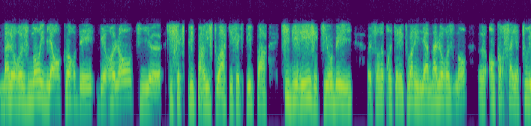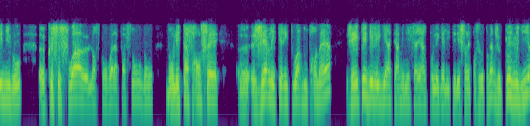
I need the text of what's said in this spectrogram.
malheureusement il y a encore des, relents qui s'expliquent par l'histoire, qui s'expliquent par qui dirige et qui obéit. Euh, sur notre territoire, il y a malheureusement euh, encore ça, il y a tous les niveaux, euh, que ce soit lorsqu'on voit la façon dont, l'État français gère les territoires d'outre-mer. J'ai été délégué interministériel pour l'égalité des champs des Français d'outre-mer. Je peux vous dire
